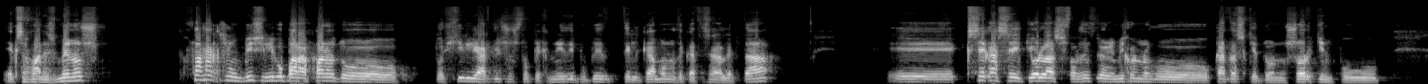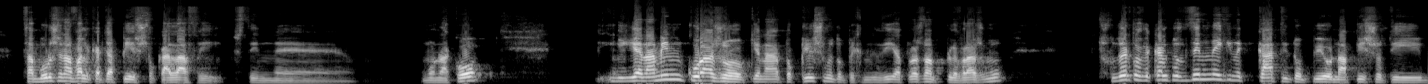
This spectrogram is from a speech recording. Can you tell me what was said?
εξαφανισμένος. Θα είχα χρησιμοποιήσει λίγο παραπάνω το, το Χίλιαρτ ίσως στο παιχνίδι που πήρε τελικά μόνο 14 λεπτά. Ε, ξέχασε κιόλας στο δεύτερο ημίχρονο ο Κάτας και τον Σόρκιν που θα μπορούσε να βάλει κάποια πίεση στο καλάθι στην ε, Μονακό για να μην κουράζω και να το κλείσουμε το παιχνίδι, τουλάχιστον από πλευράς μου, στο δεύτερο δεκάλεπτο δεν έγινε κάτι το οποίο να πεις ότι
